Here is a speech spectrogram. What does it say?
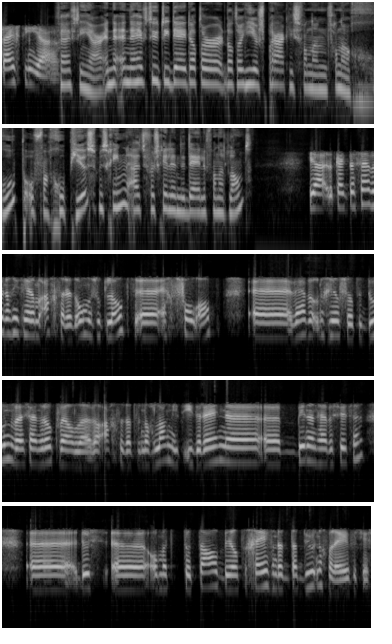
15 jaar. 15 jaar. En, en heeft u het idee dat er, dat er hier sprake is van een, van een groep of van groepjes misschien uit verschillende delen van het land? Ja, kijk, daar zijn we nog niet helemaal achter. Het onderzoek loopt uh, echt volop. Uh, we hebben ook nog heel veel te doen. We zijn er ook wel, uh, wel achter dat we nog lang niet iedereen binnen hebben zitten. dus om het totaalbeeld te geven, dat, dat duurt nog wel eventjes.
